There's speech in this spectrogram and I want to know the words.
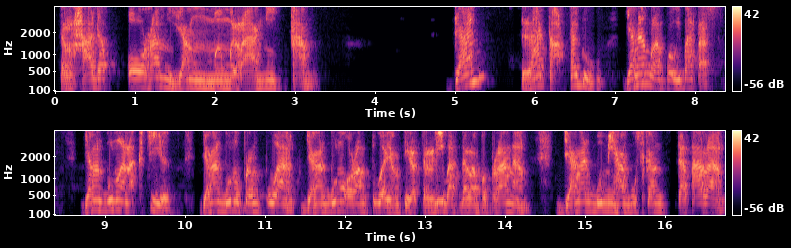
terhadap orang yang memerangi kamu. Dan la tadu, jangan melampaui batas. Jangan bunuh anak kecil, jangan bunuh perempuan, jangan bunuh orang tua yang tidak terlibat dalam peperangan, jangan bumi hanguskan dataran.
